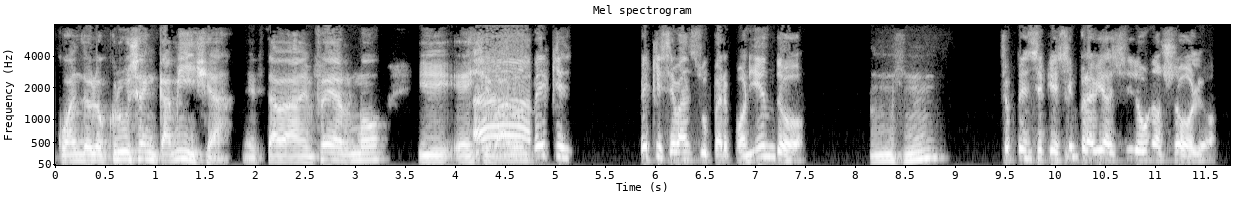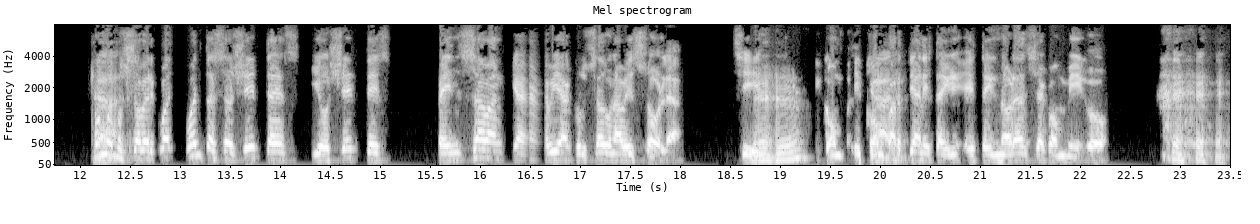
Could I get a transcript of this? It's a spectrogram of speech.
cuando lo cruza en camilla, estaba enfermo y es ah, llevado... ¿ves que, ¿ves que se van superponiendo? Yo pensé que siempre había sido uno solo. Vamos a ver cuántas oyentas y oyentes pensaban que había cruzado una vez sola. Sí, y, compartían esta, esta, ignorancia conmigo. ¿De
